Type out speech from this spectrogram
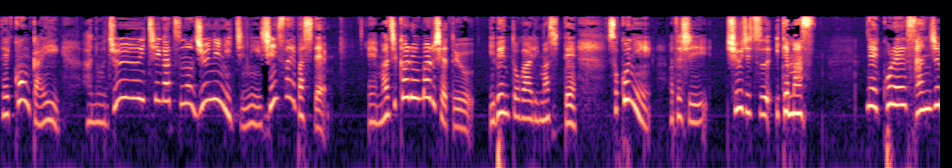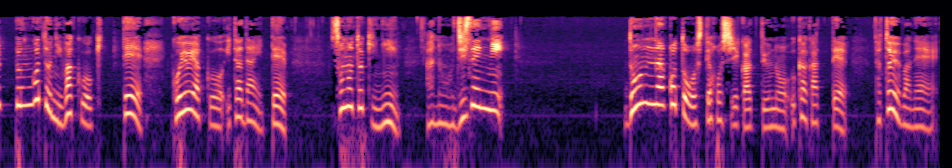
で、今回、あの、11月の12日に震災橋で、えー、マジカルマルシェというイベントがありまして、そこに私、終日いてます。で、これ30分ごとに枠を切ってご予約をいただいて、その時に、あの、事前にどんなことをしてほしいかっていうのを伺って、例えばね、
